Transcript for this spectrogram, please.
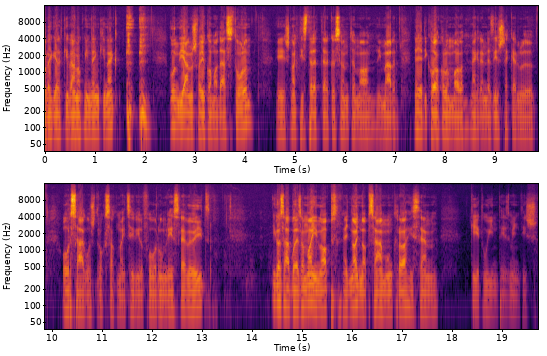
reggelt kívánok mindenkinek! Gondi János vagyok a Madásztól, és nagy tisztelettel köszöntöm a már negyedik alkalommal megrendezésre kerülő országos drogszakmai civil fórum résztvevőit. Igazából ez a mai nap egy nagy nap számunkra, hiszen két új intézményt is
